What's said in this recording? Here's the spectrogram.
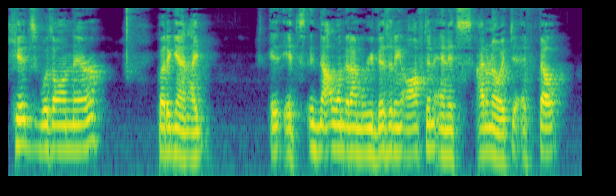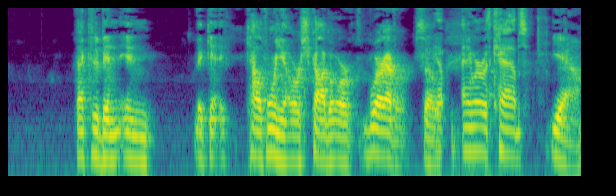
Kids was on there, but again, I it, it's not one that I'm revisiting often, and it's I don't know. It, it felt that could have been in California or Chicago or wherever. So Yep, anywhere with cabs. yeah.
